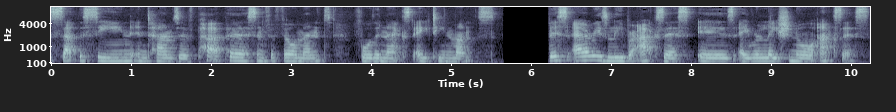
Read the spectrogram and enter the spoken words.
set the scene in terms of purpose and fulfillment for the next 18 months. This Aries Libra axis is a relational axis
